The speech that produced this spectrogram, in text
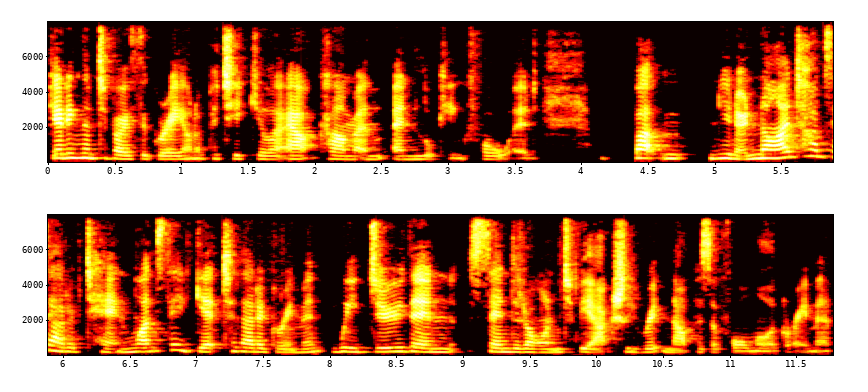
getting them to both agree on a particular outcome and, and looking forward. But, you know, nine times out of 10, once they get to that agreement, we do then send it on to be actually written up as a formal agreement.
